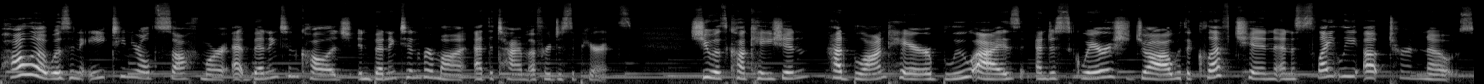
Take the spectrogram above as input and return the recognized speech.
Paula was an 18 year old sophomore at Bennington College in Bennington, Vermont at the time of her disappearance. She was Caucasian, had blonde hair, blue eyes, and a squarish jaw with a cleft chin and a slightly upturned nose.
